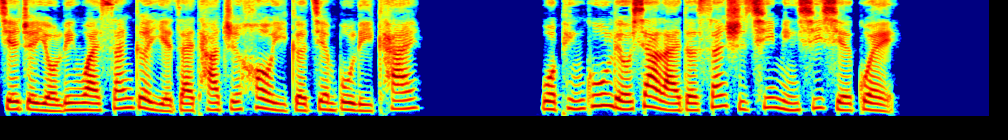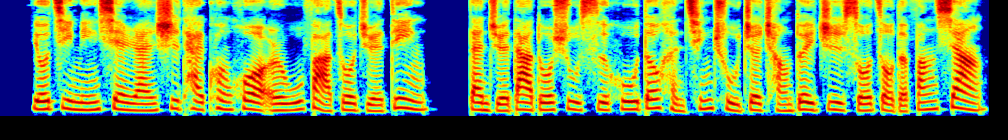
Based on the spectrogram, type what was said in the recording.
接着有另外三个也在他之后一个箭步离开。我评估留下来的三十七名吸血鬼，有几名显然是太困惑而无法做决定，但绝大多数似乎都很清楚这场对峙所走的方向。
